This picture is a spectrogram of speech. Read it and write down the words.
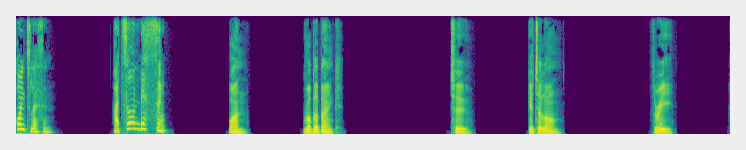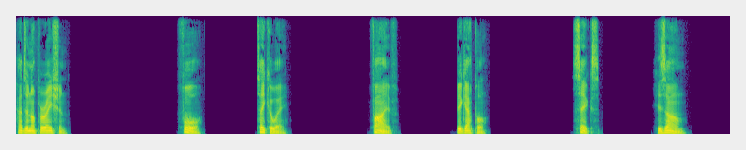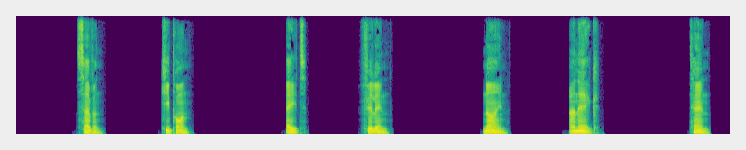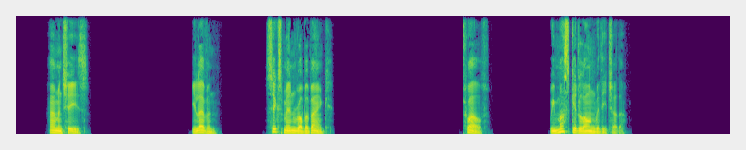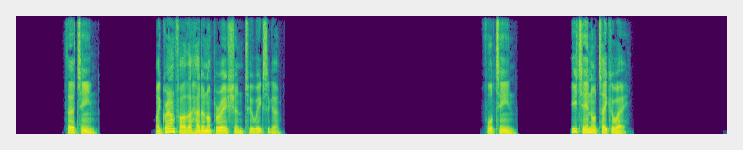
Point lesson. 発音レッスン 1. Rob a bank. 2. Get along. 3. Had an operation. 4. Takeaway. 5. Big apple. 6. His arm. 7. Keep on. 8. Fill in. 9. An egg. 10. Ham and cheese. 11. Six men rob a bank. 12. We must get along with each other. 13. My grandfather had an operation two weeks ago. 14. Eat in or take away.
